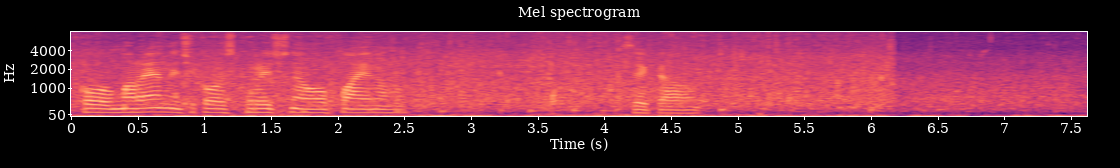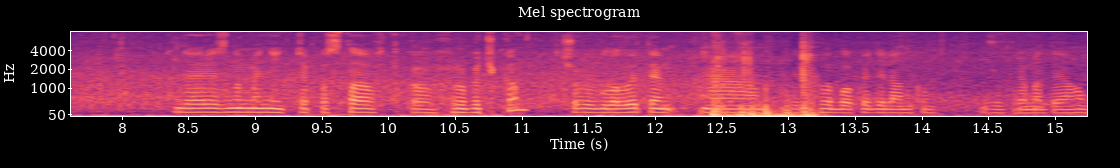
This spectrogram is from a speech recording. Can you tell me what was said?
такого марени чи когось коричневого файного. Цікаво. Для різноманіття поставив такого хрубочка, щоб обловити е, глибоку ділянку, затримати його.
